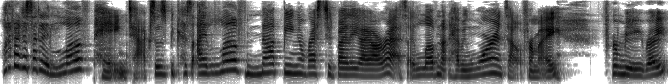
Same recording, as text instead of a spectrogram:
what if I decided I love paying taxes because I love not being arrested by the IRS? I love not having warrants out for my for me, right?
